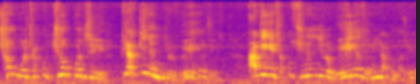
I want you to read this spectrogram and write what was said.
천국을 자꾸 지역 권세에 빼앗기는 일을 왜 해야 되겠어? 악에게 자꾸 지는 일을 왜 해야 되느냐 그 말이에요.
